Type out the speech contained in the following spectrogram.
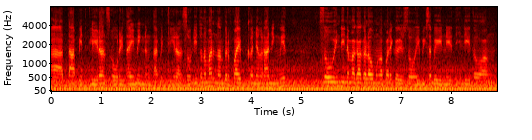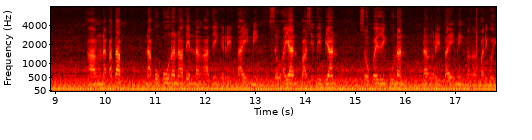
ah, tapit clearance o retiming ng tapit clearance. So dito naman number 5 kanyang running mate. So hindi na magagalaw mga parekoy. So ibig sabihin hindi ito ang ang nakatap nakukunan natin ng ating retiming. So ayan, positive yan. So pwedeng kunan ng retiming mga parekoy.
